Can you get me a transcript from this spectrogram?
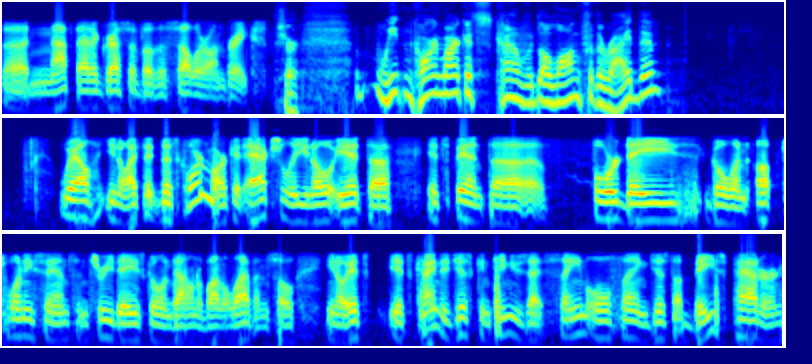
Uh, not that aggressive of a seller on breaks. Sure. Wheat and corn markets kind of along for the ride then? Well, you know, I think this corn market actually, you know, it uh, it spent uh, four days going up 20 cents and three days going down about 11. So, you know, it's it's kind of just continues that same old thing, just a base pattern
